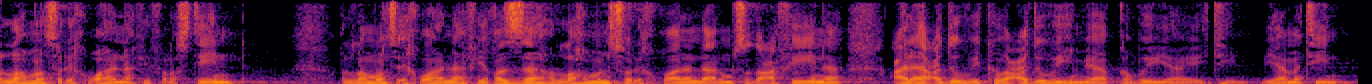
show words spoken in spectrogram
اللهم انصر إخواننا في فلسطين اللهم انصر إخواننا في غزة اللهم انصر إخواننا المستضعفين على عدوك وعدوهم يا قوي يا متين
